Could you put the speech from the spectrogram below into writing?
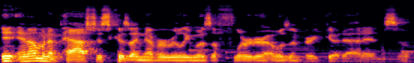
And I'm gonna pass just because I never really was a flirter. I wasn't very good at it, so.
